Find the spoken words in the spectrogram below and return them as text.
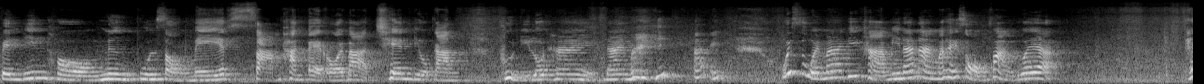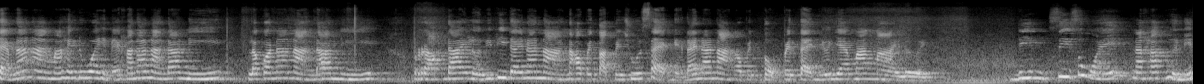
เป็นดิ้นทอง1คูณ2เมตร 3,800 บาท เช่นเดียวกันผืนนี้ลดให้ได้ไหมได้อุ้ยสวยมากพี่ขามีหน้านางมาให้สองฝั่งด้วยอะแถมหน้านางมาให้ด้วยเห็นไหมคะหน้านางด้านนี้ แล้วก็หน้านางด้านนี้ รับได้เลยพี่ๆได้หน้านางเอาไปตัดเป็นชุดแสกเนี่ยได้หน้านางเอาไปตกไปแต่งเยอะแยะมากมายเลย ดินสีสวยนะคะผืนนี้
